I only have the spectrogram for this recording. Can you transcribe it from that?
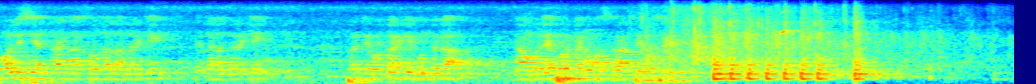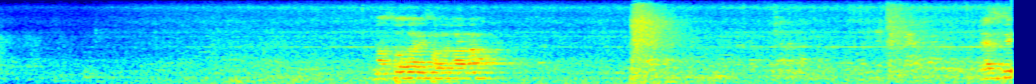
పోలీస్ యంత్రాంగ సోదరులందరికీ పెద్దలందరికీ ప్రతి ఒక్కరికి ముందుగా నా హృదయపూర్వక నమస్కారం తెలియజేస్తుంది నా సోదరి సోదరులారా ఎస్సీ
